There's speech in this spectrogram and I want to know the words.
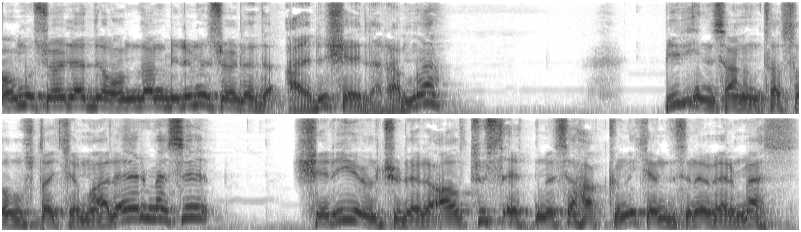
o mu söyledi, ondan biri mi söyledi? Ayrı şeyler ama bir insanın tasavvufta kemale ermesi, şer'i ölçüleri alt üst etmesi hakkını kendisine vermez.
